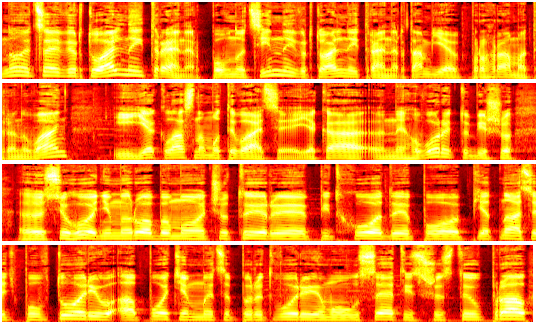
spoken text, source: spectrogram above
Ну, це віртуальний тренер, повноцінний віртуальний тренер. Там є програма тренувань і є класна мотивація, яка не говорить тобі, що е, сьогодні ми робимо 4 підходи по 15 повторів, а потім ми це перетворюємо у сет із 6 вправ.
